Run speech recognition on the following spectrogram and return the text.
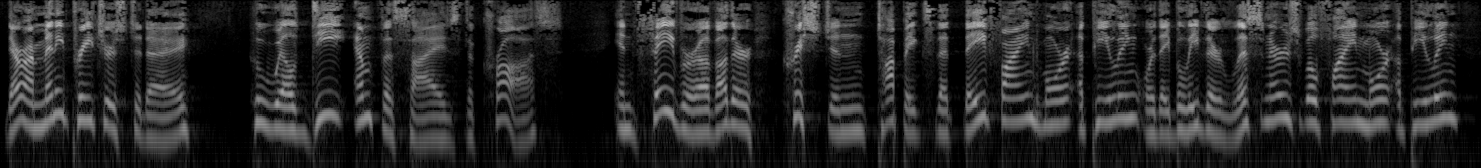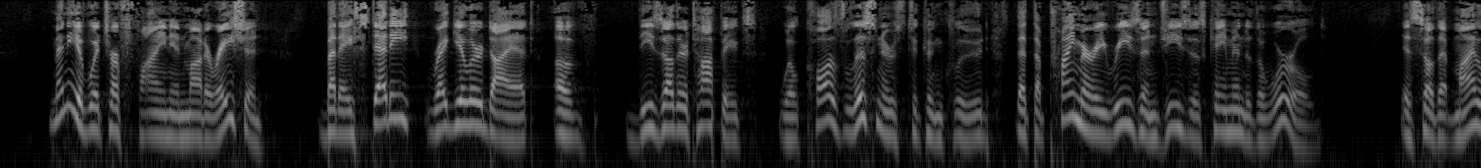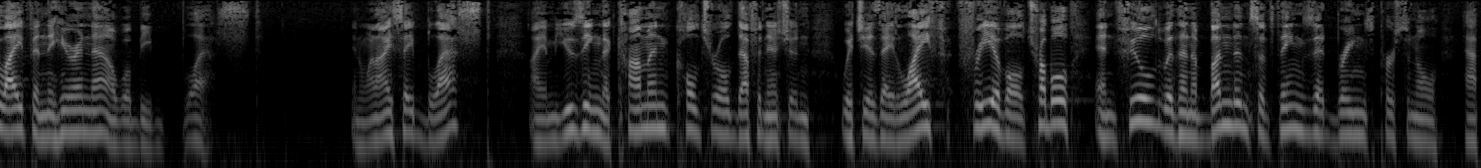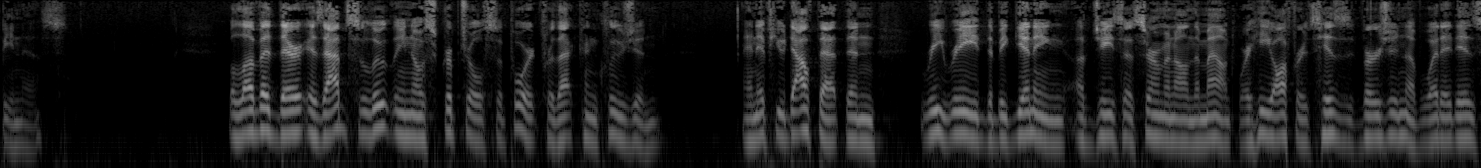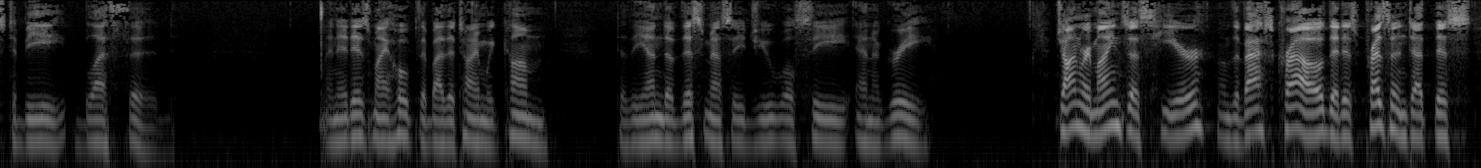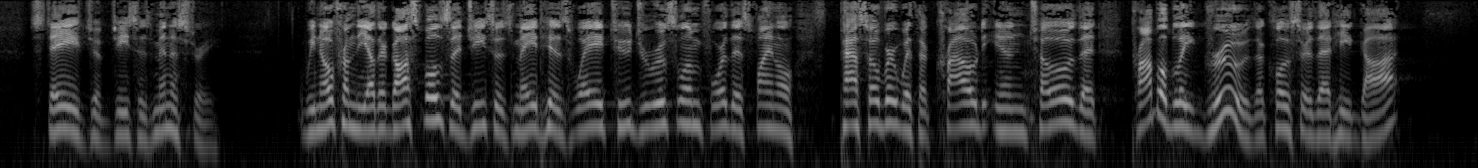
There are many preachers today who will de-emphasize the cross in favor of other Christian topics that they find more appealing or they believe their listeners will find more appealing many of which are fine in moderation, but a steady, regular diet of these other topics will cause listeners to conclude that the primary reason Jesus came into the world is so that my life in the here and now will be blessed. And when I say blessed, I am using the common cultural definition, which is a life free of all trouble and filled with an abundance of things that brings personal happiness. Beloved, there is absolutely no scriptural support for that conclusion. And if you doubt that, then reread the beginning of Jesus' Sermon on the Mount where he offers his version of what it is to be blessed. And it is my hope that by the time we come to the end of this message, you will see and agree. John reminds us here of the vast crowd that is present at this stage of Jesus' ministry. We know from the other gospels that Jesus made his way to Jerusalem for this final Passover with a crowd in tow that probably grew the closer that he got.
